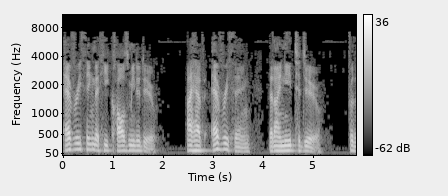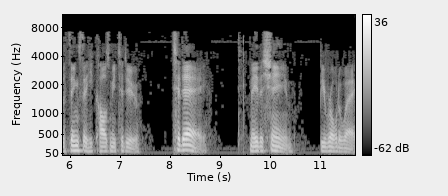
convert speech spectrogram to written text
everything that He calls me to do. I have everything that I need to do for the things that He calls me to do. Today, may the shame be rolled away.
